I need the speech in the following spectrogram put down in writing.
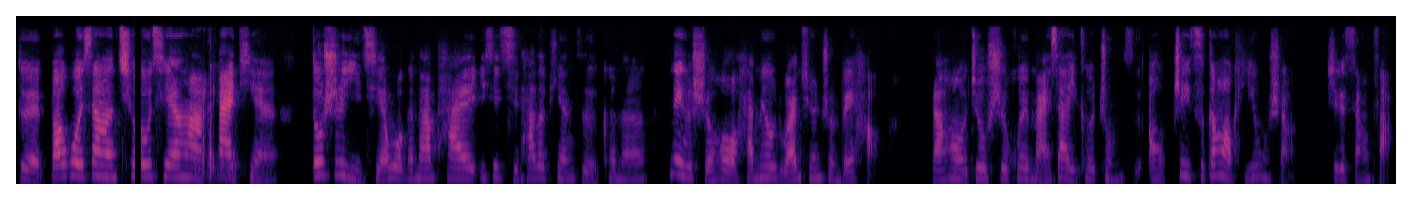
对，包括像秋千啊、麦田，都是以前我跟他拍一些其他的片子，可能那个时候还没有完全准备好，然后就是会埋下一颗种子。哦，这一次刚好可以用上这个想法。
